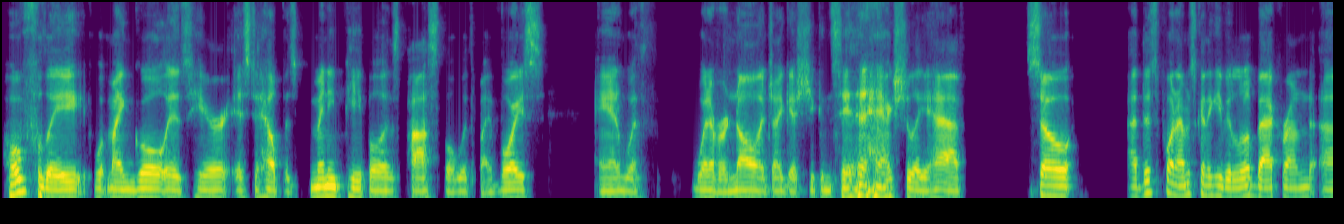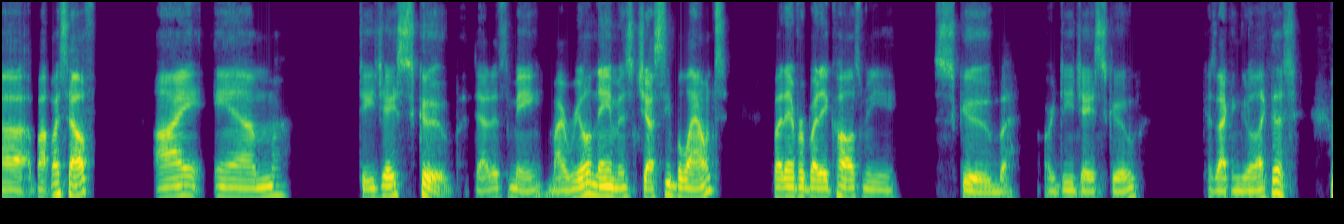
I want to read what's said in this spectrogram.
hopefully, what my goal is here is to help as many people as possible with my voice and with whatever knowledge I guess you can say that I actually have. So at this point, I'm just going to give you a little background uh, about myself. I am DJ Scoob. That is me. My real name is Jesse Blount, but everybody calls me Scoob or DJ Scoob because I can go like this.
